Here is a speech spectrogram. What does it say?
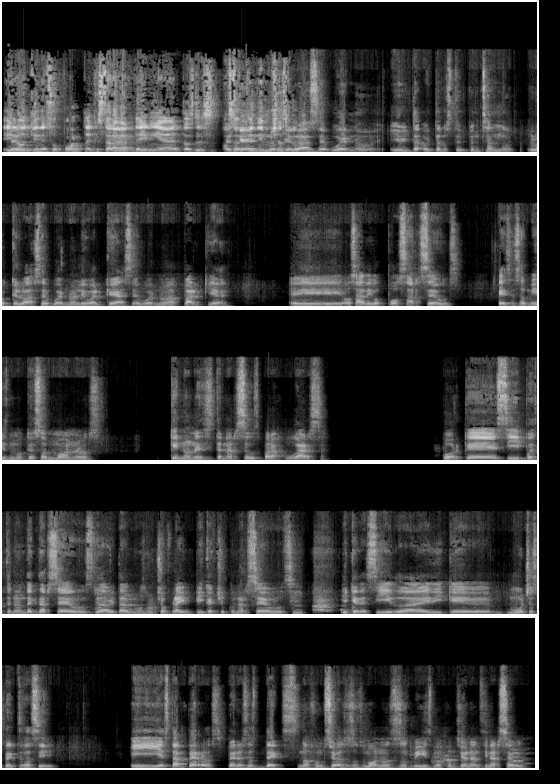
Y luego tiene soporte, que está la gardenia, entonces, o sea, tiene muchas cosas. Lo que lo hace bueno, y ahorita, ahorita lo estoy pensando, lo que lo hace bueno, al igual que hace bueno a Palkia, eh, o sea, digo, post Arceus, es eso mismo, que son monos que no necesitan Arceus para jugarse. Porque sí, puedes tener un deck de Arceus. Ya ahorita vemos mucho Flying Pikachu con Arceus y, y que decida y que muchos proyectos así. Y están perros, pero esos decks no funcionan, esos monos, esos bees no funcionan sin Arceus.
